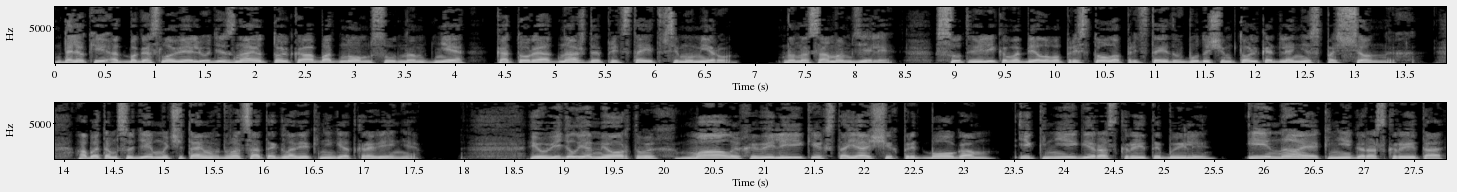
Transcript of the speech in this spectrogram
Далекие от богословия люди знают только об одном судном дне, который однажды предстоит всему миру. Но на самом деле суд Великого Белого Престола предстоит в будущем только для неспасенных. Об этом суде мы читаем в двадцатой главе книги Откровения. «И увидел я мертвых, малых и великих, стоящих пред Богом, и книги раскрыты были, и иная книга раскрыта,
